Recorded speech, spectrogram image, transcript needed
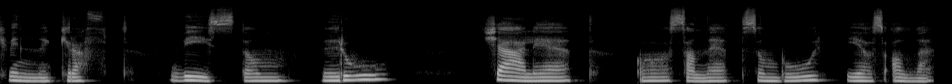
kvinnekraft, visdom, ro, kjærlighet og sannhet som bor i oss alle.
